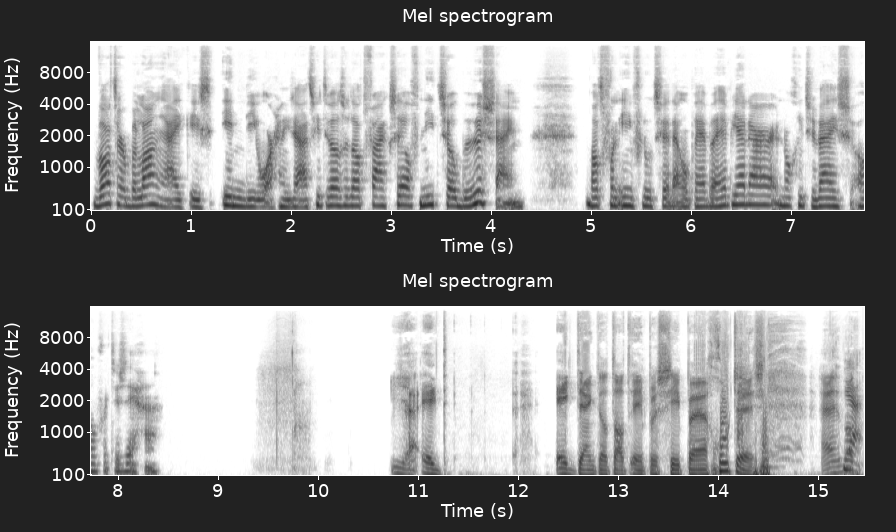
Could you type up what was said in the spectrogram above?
wat er belangrijk is in die organisatie, terwijl ze dat vaak zelf niet zo bewust zijn. Wat voor invloed ze daarop hebben. Heb jij daar nog iets wijs over te zeggen? Ja, ik, ik denk dat dat in principe goed is. He, ja.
